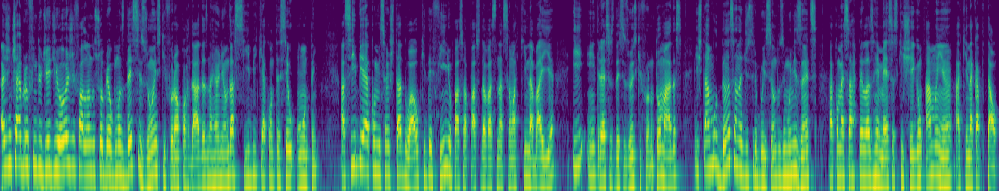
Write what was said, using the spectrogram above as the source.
A gente abre o fim do dia de hoje falando sobre algumas decisões que foram acordadas na reunião da CIB que aconteceu ontem. A CIB é a comissão estadual que define o passo a passo da vacinação aqui na Bahia e, entre essas decisões que foram tomadas, está a mudança na distribuição dos imunizantes, a começar pelas remessas que chegam amanhã aqui na capital.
